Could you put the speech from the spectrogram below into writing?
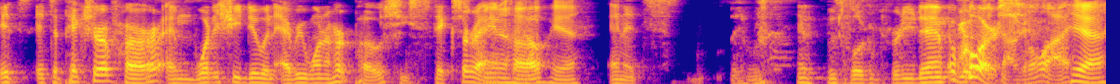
it's it's a picture of her, and what does she do in every one of her posts? She sticks her ass hoe, out, yeah. and it's it was looking pretty damn Of good. course. not gonna lie. Yeah.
